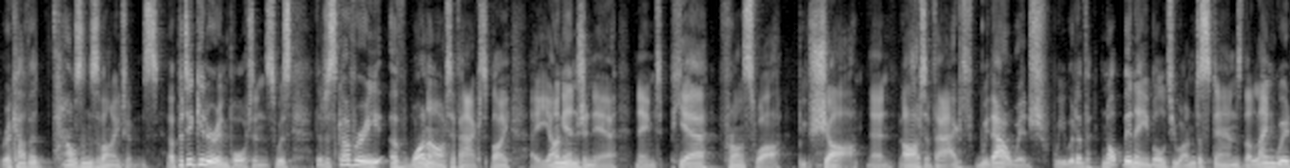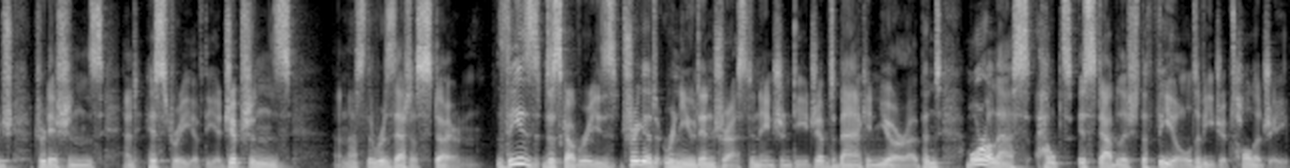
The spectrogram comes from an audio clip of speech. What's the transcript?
recovered thousands of items. Of particular importance was the discovery of one artifact by a young engineer named Pierre-Francois Bouchard, an artifact without which we would have not been able to understand the language, traditions, and history of the Egyptians and that's the Rosetta Stone. These discoveries triggered renewed interest in ancient Egypt back in Europe and more or less helped establish the field of Egyptology.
